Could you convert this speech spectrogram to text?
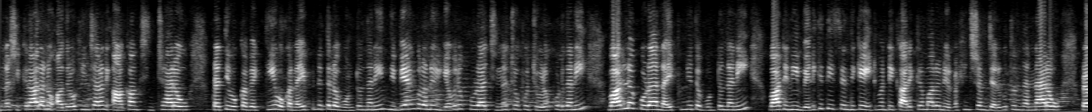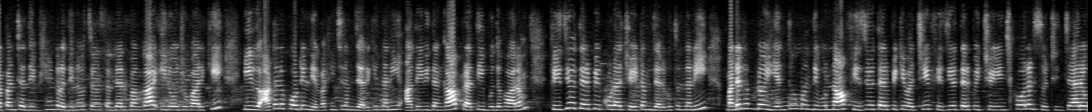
ఉన్న శిఖరాలను అధిరోహించాలని ఆకాంక్షించారు. ప్రతి ఒక్క వ్యక్తి ఒక నైపుణ్యతలో ఉంటుందని దివ్యాంగులను ఎవరు కూడా చిన్నచూపు చూడకూడదని వారిలో కూడా నైపుణ్యత ఉంటుందని వాటిని వెలికి తీసేందుకే ఇటువంటి కార్యక్రమాలు నిర్వహించడం జరుగుతుందన్నారు. ప్రపంచ దివ్యాంగుల దినోత్సవం సందర్భంగా ఈ రోజు వారికి ఈ ఆటల పోటీలు నిర్వహించడం జరిగిందని అదేవిధంగా ప్రతి బుధవారం ఫిజియోథెరపీ కూడా చేయటం జరుగుతుందని మండలంలో ఎంతో మంది ఉన్న ఫిజియోథెరపీకి వచ్చి ఫిజియోథెరపీ చేయించుకోవాలని సూచించారు.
